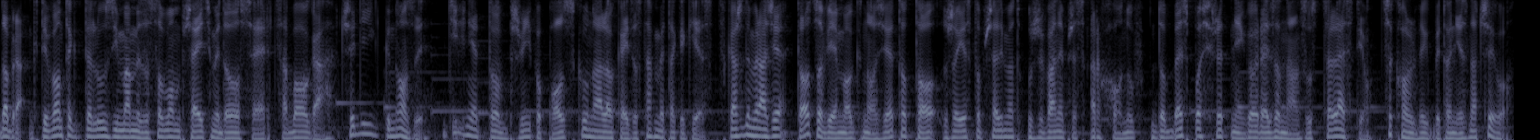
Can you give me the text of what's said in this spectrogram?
Dobra, gdy wątek deluzji mamy za sobą, przejdźmy do serca Boga, czyli gnozy. Dziwnie to brzmi po polsku, no ale okej, zostawmy tak jak jest. W każdym razie, to co wiemy o gnozie, to to, że jest to przedmiot używany przez archonów do bezpośredniego rezonansu z Celestią, cokolwiek by to nie znaczyło.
